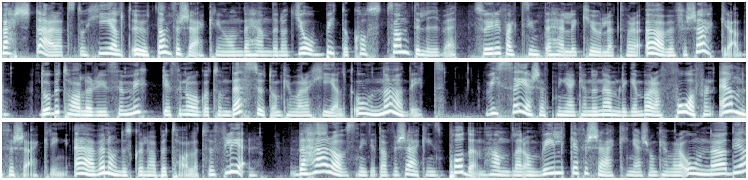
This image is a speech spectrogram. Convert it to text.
värsta är att stå helt utan försäkring om det händer något jobbigt och kostsamt i livet, så är det faktiskt inte heller kul att vara överförsäkrad. Då betalar du ju för mycket för något som dessutom kan vara helt onödigt. Vissa ersättningar kan du nämligen bara få från en försäkring, även om du skulle ha betalat för fler. Det här avsnittet av Försäkringspodden handlar om vilka försäkringar som kan vara onödiga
